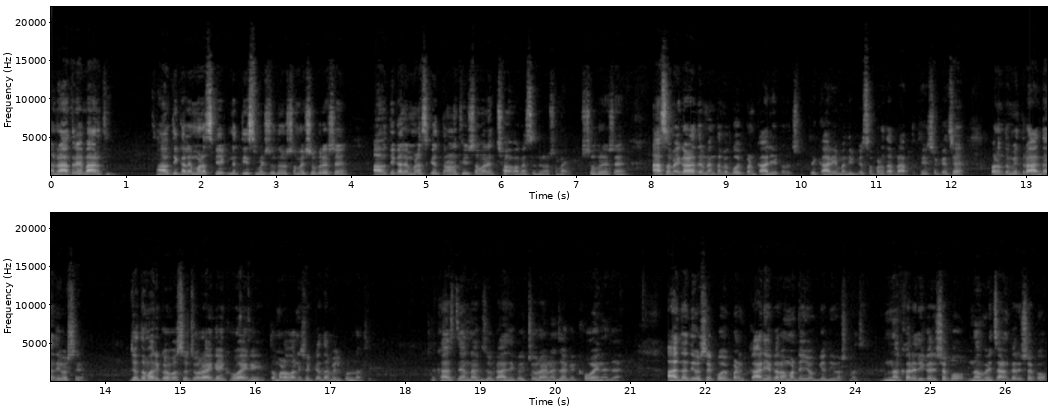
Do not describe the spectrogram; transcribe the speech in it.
રાત્રે બારથી આવતીકાલે મળસ્કે એકને ત્રીસ મિનિટ સુધીનો સમય શુભ રહેશે. આવતીકાલે મળસ્કે ત્રણથી સવારે છ વાગ્યા સુધીનો સમય શુભ રહેશે. આ સમયગાળા દરમિયાન તમે કોઈ પણ કાર્ય કરો છો. તે કાર્યમાં દિવ્ય સફળતા પ્રાપ્ત થઈ શકે છે. પરંતુ મિત્રો, આજના દિવસે જો તમારી કોઈ વસ્તુ ચોરાઈ ગઈ, ખોવાઈ ગઈ, તો મળવાની શક્યતા બિલકુલ નથી. ખાસ ધ્યાન રાખજો કે આજે કોઈ ચોરાઈ ન જાય કે ખોવાઈ ન જાય. આજના દિવસે કોઈ પણ કાર્ય કરવા માટે યોગ્ય દિવસ નથી. ન ખરીદી કરી શકો, ન વેચાણ કરી શકો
